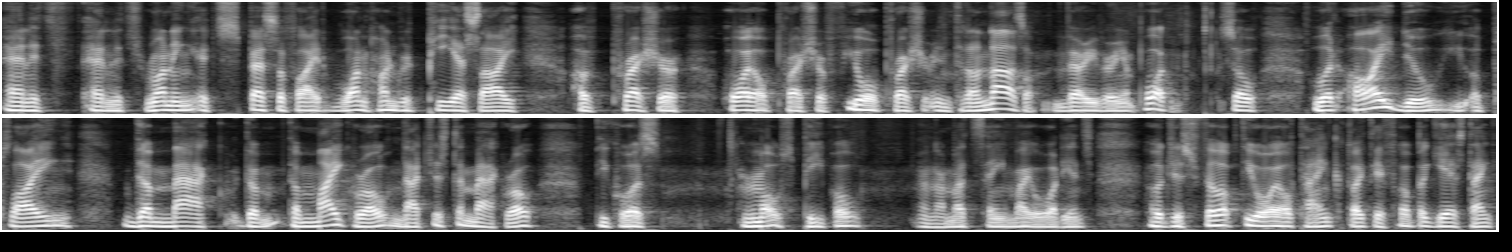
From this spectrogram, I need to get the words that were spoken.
And it's and it's running its specified 100 psi of pressure, oil pressure, fuel pressure into the nozzle. Very very important. So what I do, you applying the mac the the micro, not just the macro, because most people and I'm not saying my audience, will just fill up the oil tank like they fill up a gas tank,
